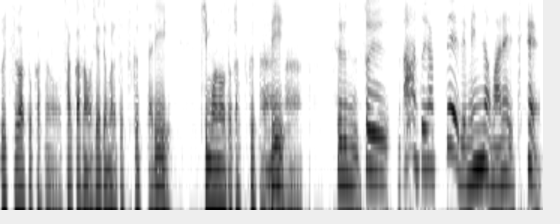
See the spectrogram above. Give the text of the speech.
器とかその作家さん教えてもらって作ったり、着物とか作ったりする、そういうアートやって、でみんなを招いて、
